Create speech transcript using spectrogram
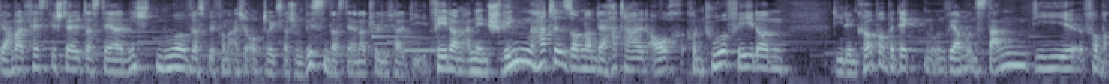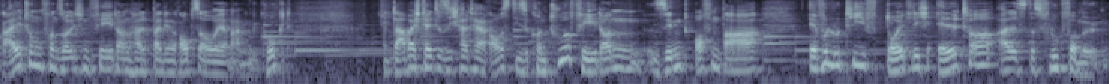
Wir haben halt festgestellt, dass der nicht nur, was wir von Archaeopteryx ja schon wissen, dass der natürlich halt die Federn an den Schwingen hatte, sondern der hatte halt auch Konturfedern, die den Körper bedeckten. Und wir haben uns dann die Verbreitung von solchen Federn halt bei den Raubsauriern angeguckt. Dabei stellte sich halt heraus, diese Konturfedern sind offenbar evolutiv deutlich älter als das Flugvermögen.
